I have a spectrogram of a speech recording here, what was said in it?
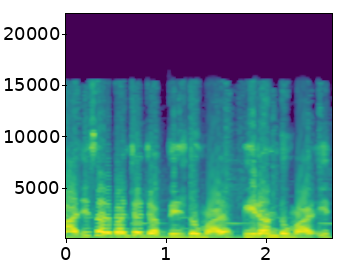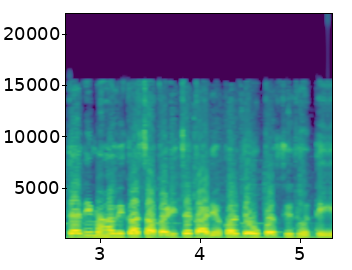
माजी सरपंच जगदीश धुमाळ किरण धुमाळ इत्यादी महाविकास आघाडीचे कार्यकर्ते उपस्थित होते.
